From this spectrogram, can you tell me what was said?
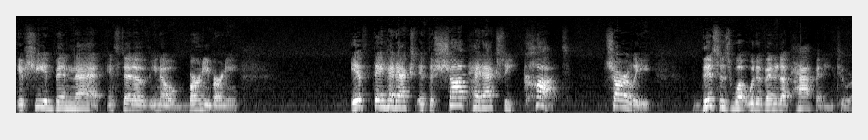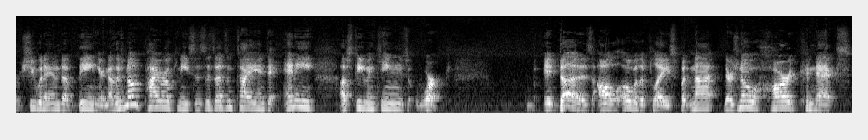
if she had been that instead of you know Bernie Bernie, if they had actually if the shop had actually caught Charlie, this is what would have ended up happening to her. She would have ended up being here. Now there's no pyrokinesis. This doesn't tie into any of Stephen King's work it does all over the place, but not there's no hard connects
